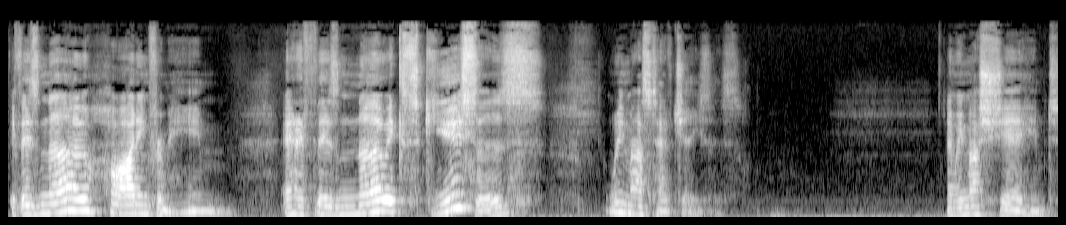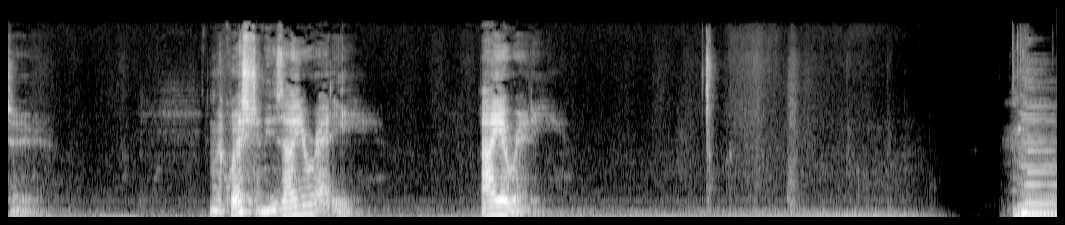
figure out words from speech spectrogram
if there's no hiding from Him, and if there's no excuses, we must have Jesus. And we must share Him too. And the question is are you ready? Are you ready? Glory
